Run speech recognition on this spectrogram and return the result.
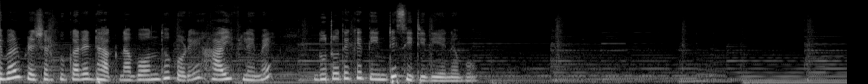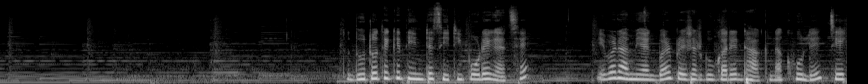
এবার প্রেশার কুকারের ঢাকনা বন্ধ করে হাই ফ্লেমে দুটো থেকে তিনটে সিটি দিয়ে নেব। তো দুটো থেকে তিনটে সিটি পড়ে গেছে। এবার আমি একবার প্রেশার কুকারের ঢাকনা খুলে চেক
